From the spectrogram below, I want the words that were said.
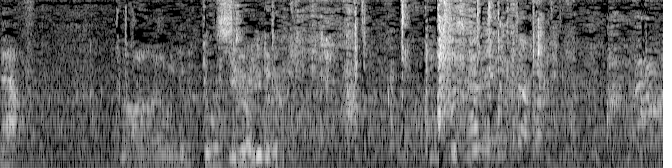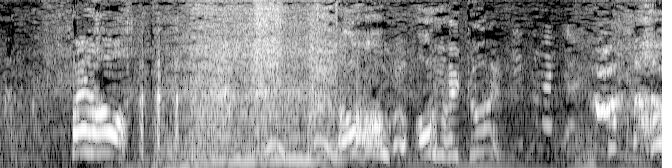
Now. No, no, I don't do it. Do it. You do it. You do it. Fire the hole! oh! Oh my god!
